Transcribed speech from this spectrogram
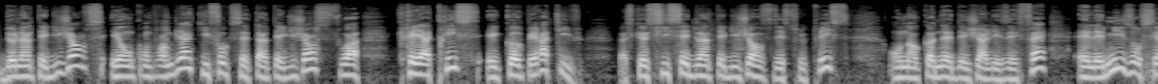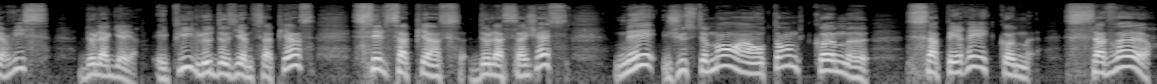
de l'intelligence, et on comprend bien qu'il faut que cette intelligence soit créatrice et coopérative. Parce que si c'est de l'intelligence destructrice, on en connaît déjà les effets, elle est mise au service de la guerre. Et puis le deuxième sapiens, c'est le sapiens de la sagesse, mais justement à entendre comme euh, sapéré, comme saveur,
